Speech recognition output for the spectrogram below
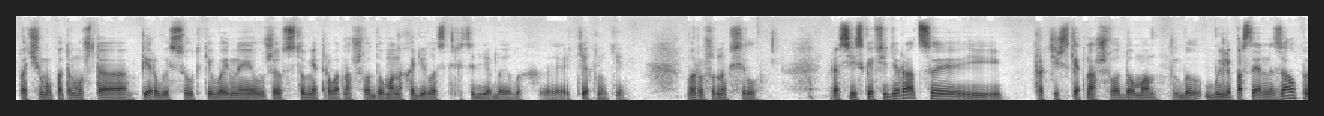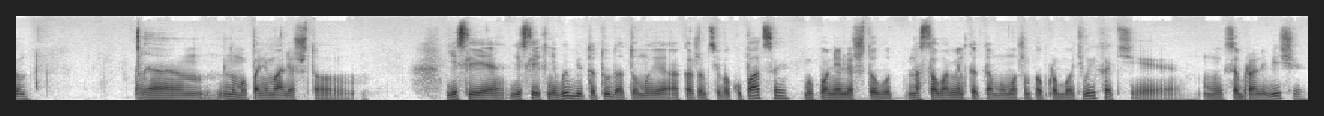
Почему? Потому что первые сутки войны уже в 100 метров от нашего дома находилось 32 боевых э, техники вооруженных сил Российской Федерации. И практически от нашего дома был- были постоянные залпы. Эм, Ну, мы понимали, что если, если их не выбьют оттуда, то мы окажемся в оккупации. Мы поняли, что вот настал момент, когда мы можем попробовать выехать. Мы собрали вещи,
